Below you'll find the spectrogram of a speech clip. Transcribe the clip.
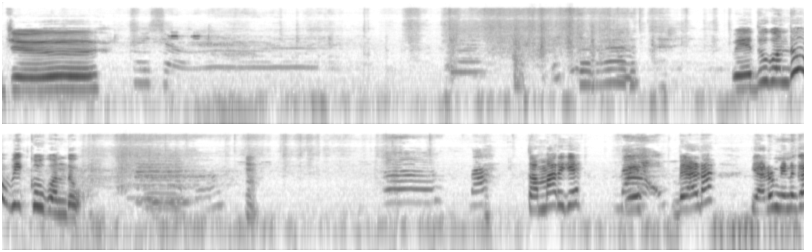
ಜ. ವೇದುಗೊಂದು ವಿಕ್ಕುಗೊಂದು. ತಮ್ಮಾರಿಗೆ? ಬೇಡ. ಯಾರು ನಿನಗ.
